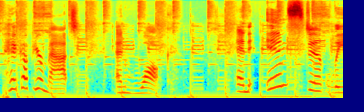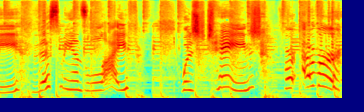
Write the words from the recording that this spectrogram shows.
pick up your mat, and walk. And instantly, this man's life was changed forever.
